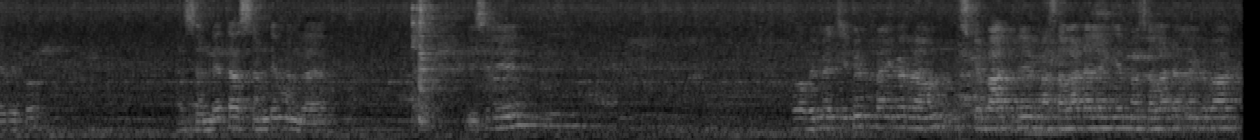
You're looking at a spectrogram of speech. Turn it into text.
ये देखो। और संडे था, संडे बन रहा है। इसलिए तो अभी मैं चिकन फ्राई कर रहा हूँ। उसके बाद फिर मसाला डालेंगे। मसाला डालने के बाद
